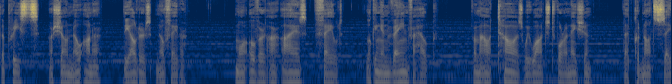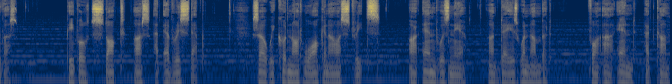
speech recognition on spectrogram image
The priests are shown no honor, the elders no favor. Moreover, our eyes failed, looking in vain for help. From our towers we watched for a nation that could not save us. People stalked us at every step so we could not walk in our streets. Our end was near, our days were numbered, for our end had come.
